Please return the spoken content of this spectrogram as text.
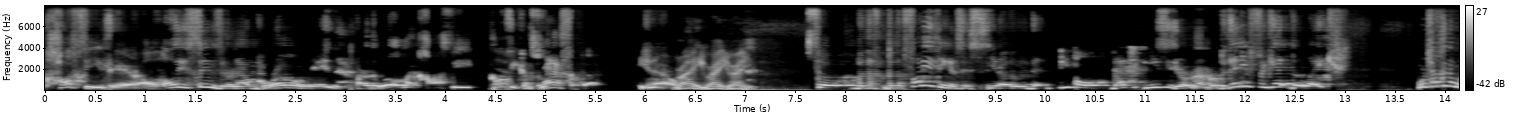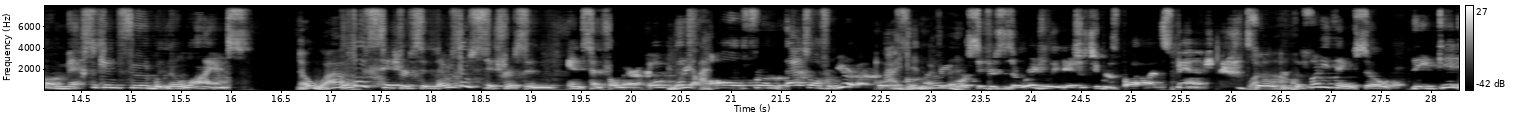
coffee there. All, all these things that are now grown in that part of the world, like coffee, coffee comes from Africa, you know. Right, right, right. So, but the but the funny thing is, it's you know, that people that's easy to remember, but then you forget that like we're talking about Mexican food with no limes. Oh, wow. There's no citrus in there was no citrus in, in Central America. That's Really? I- all from that's all from Europe. Or I from- didn't I know forget that. where citrus is originally indigenous to, but it was brought by the Spanish. So the funny thing, so they did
